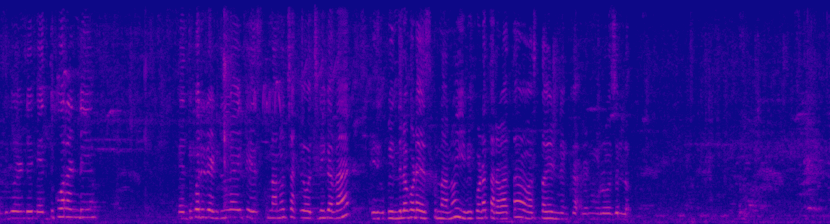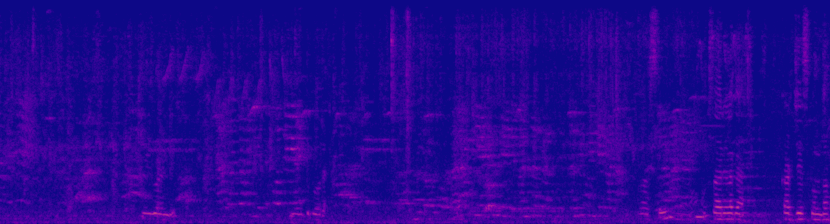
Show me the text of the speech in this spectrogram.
ఇదిగోండి మెంతికూర అండి మెంతికూర రెండులో అయితే వేసుకున్నాను. చక్కగా వచ్చినాయి కదా. ఇది బిందులో కూడా వేసుకున్నాను. ఇవి కూడా తర్వాత వస్తాయండి ఇంకా రెండు మూడు రోజుల్లో ఇదిగోండి మెంతికూర రాసి ఒకసారి ఇలాగా కట్ చేసుకుందాం.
